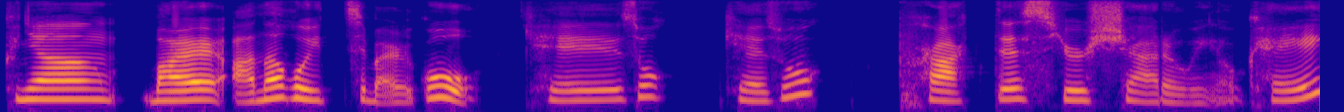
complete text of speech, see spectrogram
그냥 말 안 하고 있지 말고 계속, 계속 practice your shadowing, okay?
